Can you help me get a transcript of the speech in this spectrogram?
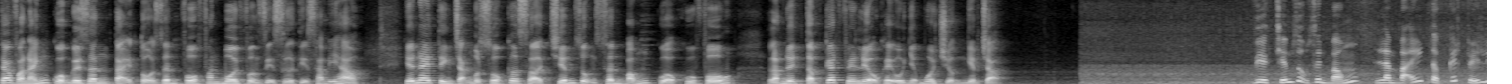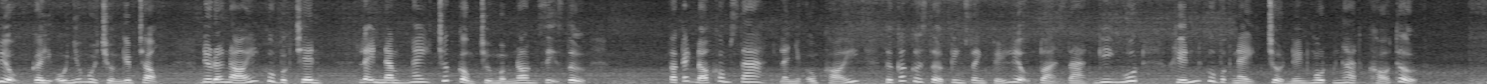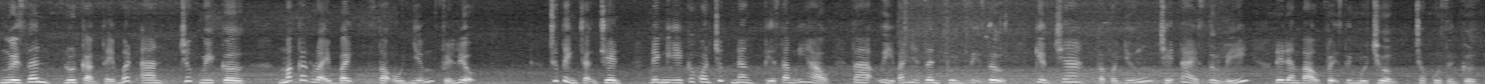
Theo phản ánh của người dân tại tổ dân phố Phan Bôi, phường Dị Sử, thị xã Mỹ Hào, hiện nay tình trạng một số cơ sở chiếm dụng sân bóng của khu phố làm nơi tập kết phế liệu gây ô nhiễm môi trường nghiêm trọng. Việc chiếm dụng sân bóng làm bãi tập kết phế liệu gây ô nhiễm môi trường nghiêm trọng. Điều đáng nói, khu vực trên lại nằm ngay trước cổng trường mầm non dị sử và cách đó không xa là những ống khói từ các cơ sở kinh doanh phế liệu tỏa ra nghi ngút khiến khu vực này trở nên ngột ngạt khó thở. Người dân luôn cảm thấy bất an trước nguy cơ mắc các loại bệnh do ô nhiễm phế liệu. Trước tình trạng trên, đề nghị cơ quan chức năng thị xã Mỹ Hào và Ủy ban nhân dân phường Dị Sử kiểm tra và có những chế tài xử lý để đảm bảo vệ sinh môi trường trong khu dân cư.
